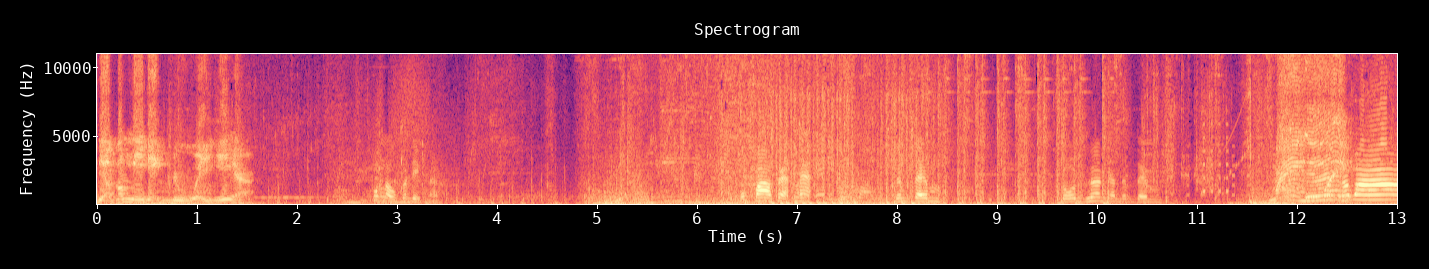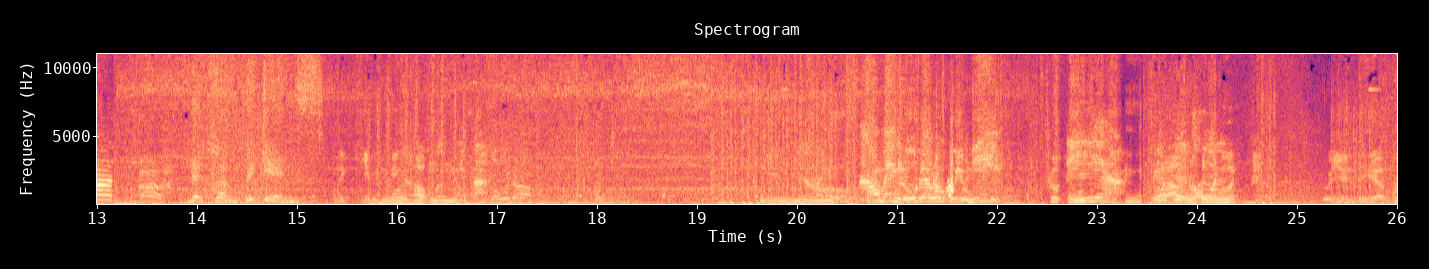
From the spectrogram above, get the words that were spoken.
เดี๋ยวก็มีเด็กดูไอ้เหี้ยพวกเราก็เด็กนะผมปาแฟดแม่เต็มเต็มๆโดนเพื่อนกันเต็มเต็มไม่เลๆโอ้ยยระบาด The hunt begins. นึกคลิปอยู่วิ่งเหนือพเข้าวกมึงไอ้สัส Going up. กูอยู่เหนือมันเอ้าแม่งรู้ด้วยว่ากูอยู่นี่ไอ้เหี้ยหมดเกินคนกูอยู่เหนือม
